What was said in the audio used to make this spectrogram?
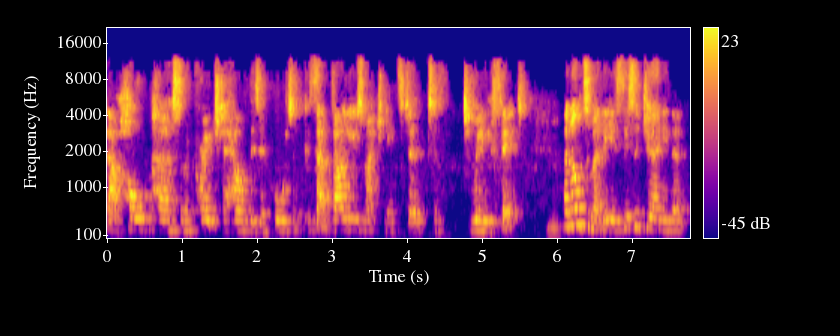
that whole person approach to health is important because that values match needs to, to, to really fit? Mm. And ultimately, is this a journey that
